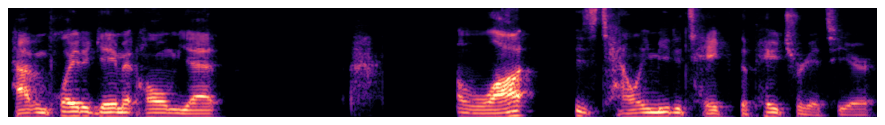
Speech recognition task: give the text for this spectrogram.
haven't played a game at home yet. A lot is telling me to take the Patriots here.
